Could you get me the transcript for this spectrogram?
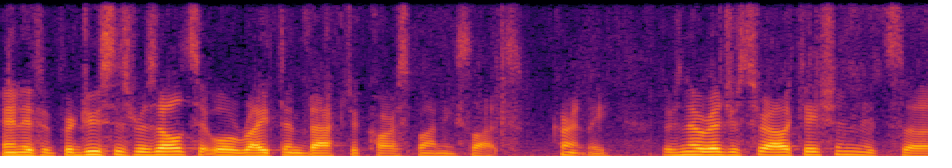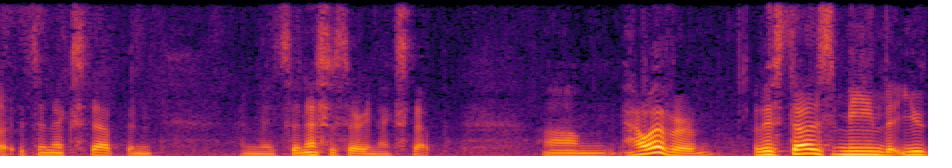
And if it produces results, it will write them back to corresponding slots currently. There's no register allocation. It's a, uh, it's a next step, and, and it's a necessary next step. Um, however, this does mean that you,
